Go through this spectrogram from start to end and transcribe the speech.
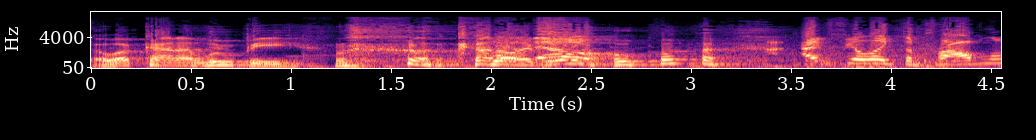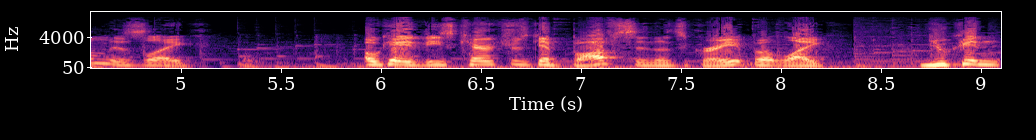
It looked kind of loopy. kind of like, now- whoa. I feel like the problem is like, okay, these characters get buffs and that's great, but like, you can,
